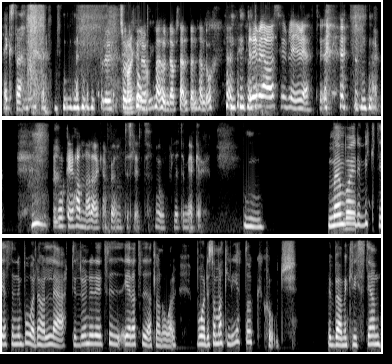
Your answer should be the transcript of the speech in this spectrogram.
extra. så du, så du fyller upp med 100 procenten ändå? det, ja, det blir ju det. Det råkar ju hamna där kanske till slut. Oh, lite mer kanske. Mm. Men vad är det viktigaste ni båda har lärt er under era triathlonår? Både som atlet och coach. Vi börjar med Christian.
